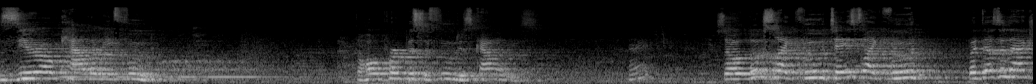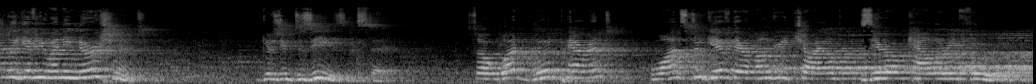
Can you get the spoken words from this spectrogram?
zero calorie food. The whole purpose of food is calories. Right? So it looks like food, tastes like food, but doesn't actually give you any nourishment. It gives you disease instead. So what good parent wants to give their hungry child zero calorie food?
